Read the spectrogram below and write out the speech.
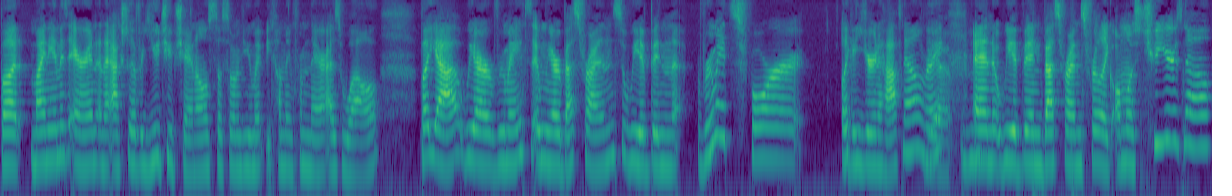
But my name is Erin, and I actually have a YouTube channel, so some of you might be coming from there as well. But yeah, we are roommates and we are best friends. We have been roommates for like a year and a half now, right? Yeah. Mhm. And we have been best friends for like almost two years now.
